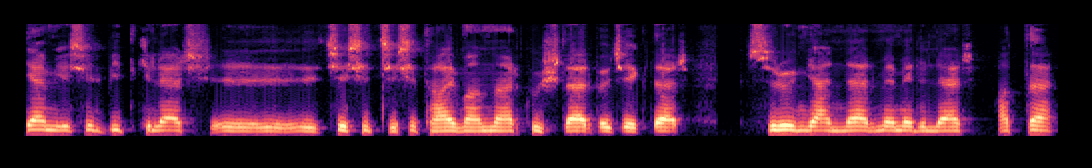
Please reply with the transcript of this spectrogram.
Yemyeşil bitkiler, e, çeşit çeşit hayvanlar, kuşlar, böcekler, sürüngenler, memeliler, hatta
